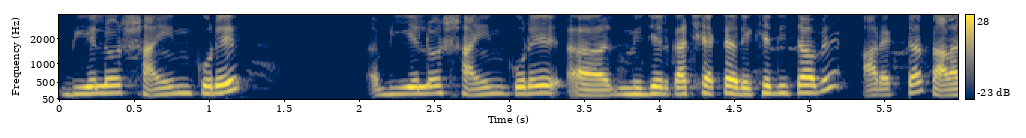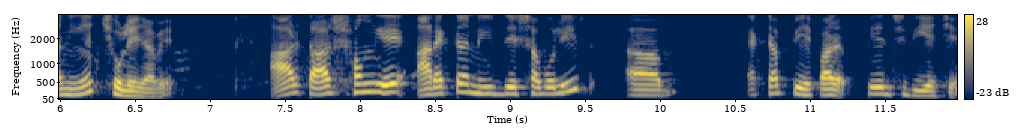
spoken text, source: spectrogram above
বিএলও সাইন করে বিএলও সাইন করে নিজের কাছে একটা রেখে দিতে হবে, আর একটা তারা নিয়ে চলে যাবে। আর তার সঙ্গে আরেকটা নির্দেশাবলীর একটা পেপার, পেজ দিয়েছে।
